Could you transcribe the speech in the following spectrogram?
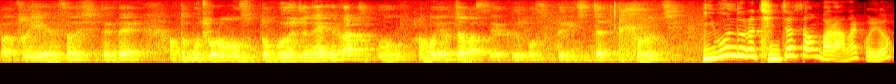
어, 프리랜서실 텐데 아무튼 뭐 저런 모습도 보여주네 해가지고 한번 여쭤봤어요 그 모습들이 진짜 100%인지 이분들은 진짜 싸움 말 안 할걸요?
